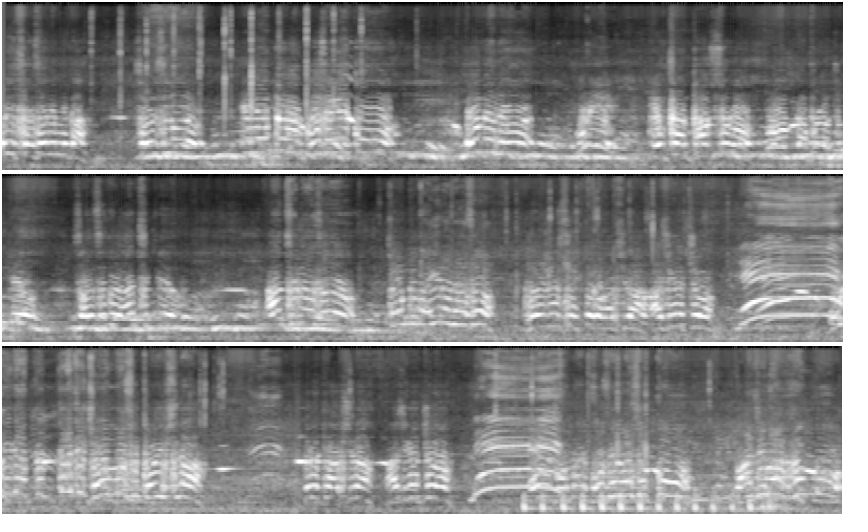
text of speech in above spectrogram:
우리 최선입니다. 선수들 1년 동안 고생했고 오면은 우리 힘찬 박수로 무언가 불러줄게요. 선수들 앉힐게요. 앉히면서 전부 다 일어나서 보여줄 수 있도록 합시다. 아시겠죠? 네! 우리가 끝까지 좋은 모습 보입시다. 그렇게 합시다. 아시겠죠? 네! 오늘 정말 고생하셨고 마지막 한부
